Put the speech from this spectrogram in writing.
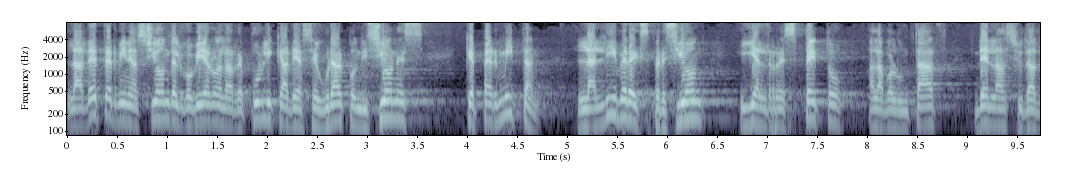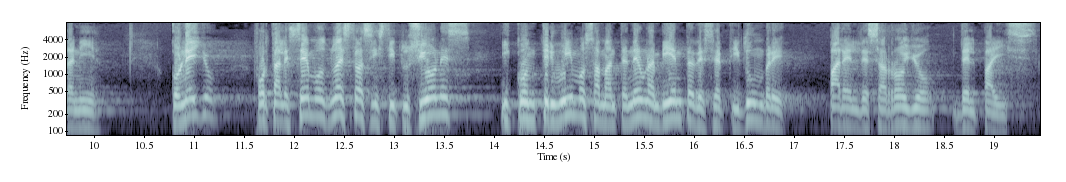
la determinación del Gobierno de la República de asegurar condiciones que permitan la libre expresión y el respeto a la voluntad de la ciudadanía. Con ello, fortalecemos nuestras instituciones y contribuimos a mantener un ambiente de certidumbre para el desarrollo del país.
